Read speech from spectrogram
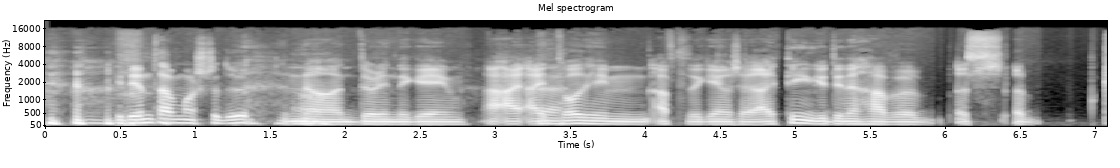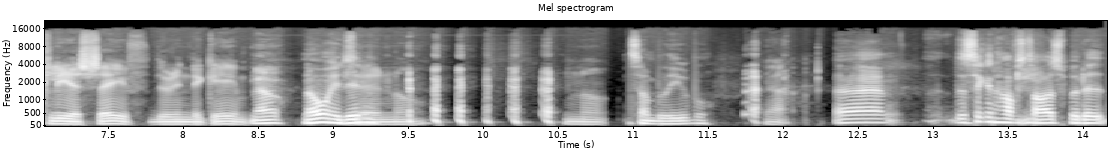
he didn't have much to do. No, during the game, I I, I Yeah. told him after the game. I said, I think you didn't have a a clear save during the game. No. No, he He didn't. said no, no. It's unbelievable. Yeah. Um, the second half starts with a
